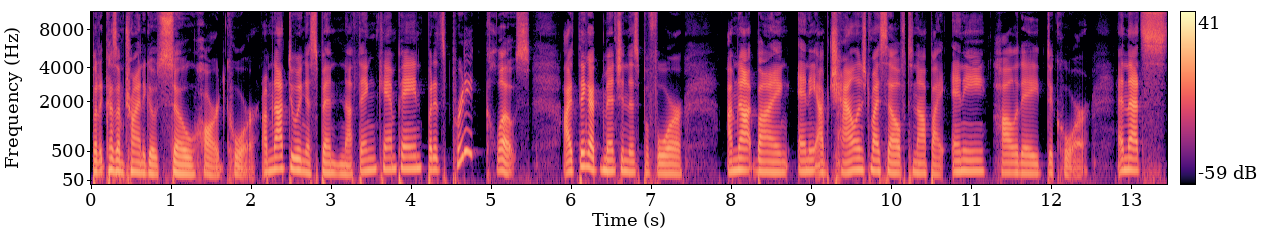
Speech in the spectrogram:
but because i'm trying to go so hardcore. I'm not doing a spend nothing campaign but it's pretty close. I think i've mentioned this before i'm not buying any i've challenged myself to not buy any holiday decor and that's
